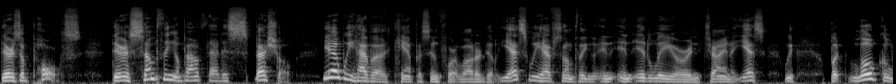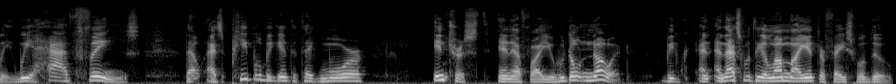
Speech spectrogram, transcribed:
There's a pulse. There's something about that is special. Yeah, we have a campus in Fort Lauderdale. Yes, we have something in, in Italy or in China. Yes, we but locally we have things that as people begin to take more interest in FIU who don't know it, be, and, and that's what the alumni interface will do.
